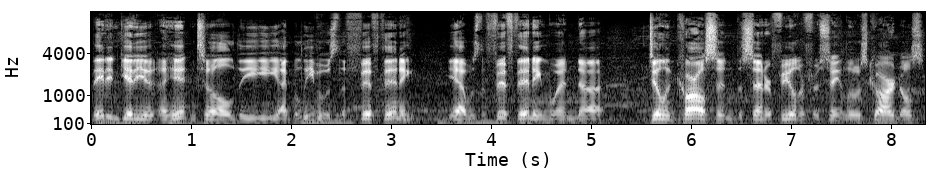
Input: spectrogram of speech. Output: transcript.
They didn't get a hit until the, I believe it was the fifth inning. Yeah, it was the fifth inning when uh, Dylan Carlson, the center fielder for St. Louis Cardinals,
